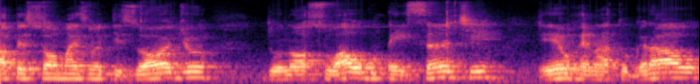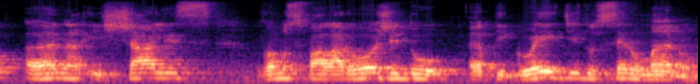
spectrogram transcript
Olá pessoal, mais um episódio do nosso Algo Pensante. Eu, Renato Grau, Ana e Charles, vamos falar hoje do upgrade do ser humano.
